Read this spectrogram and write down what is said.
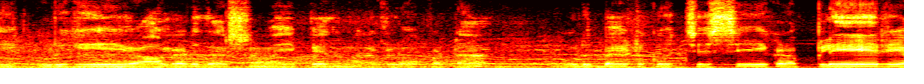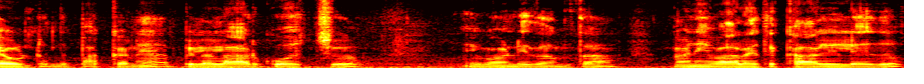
ఈ- గుడికి ఆల్రెడీ దర్శనం అయిపోయింది మనకి లోపల గుడి బయటకు వచ్చేసి ఇక్కడ ప్లే ఏరియా ఉంటుంది పక్కనే. పిల్లలు ఆడుకోవచ్చు. ఇవ్వండి ఇదంతా. కానీ ఇవాళైతే ఖాళీ లేదు.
